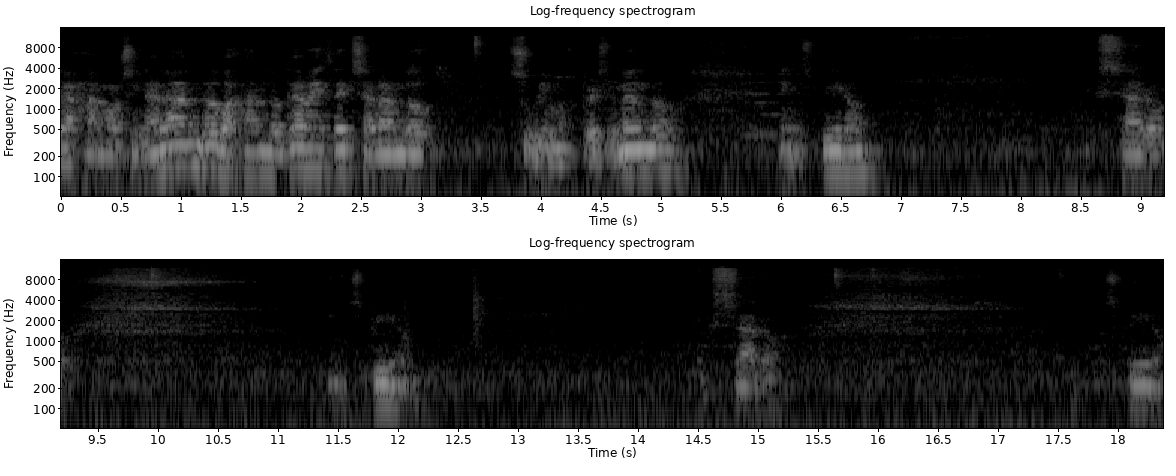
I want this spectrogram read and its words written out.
Relajamos inhalando, bajando cabeza, exhalando, subimos presionando, inspiro, exhalo, inspiro, exhalo, inspiro,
